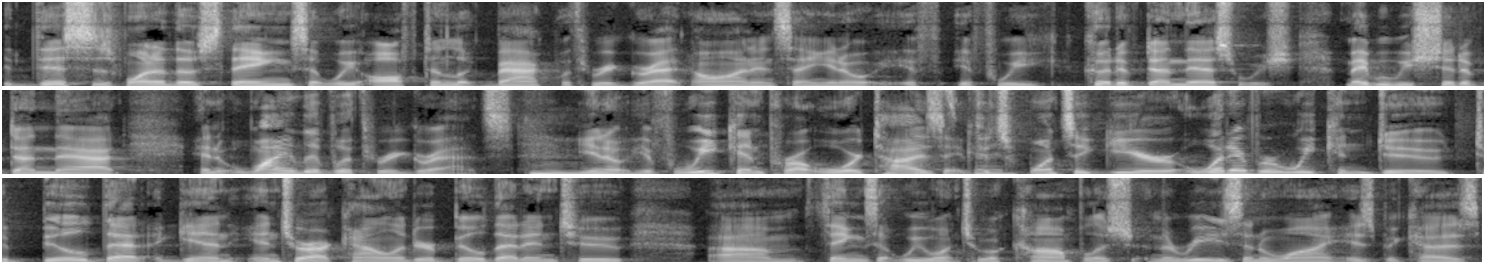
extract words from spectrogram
this is one of those things that we often look back with regret on and saying, you know, if if we could have done this, or we sh- maybe we should have done that. And why live with regrets? Mm-hmm. You know, if we can prioritize it, if it's once a year, whatever we can do to build that again into our calendar, build that into um, things that we want to accomplish. And the reason why is because,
